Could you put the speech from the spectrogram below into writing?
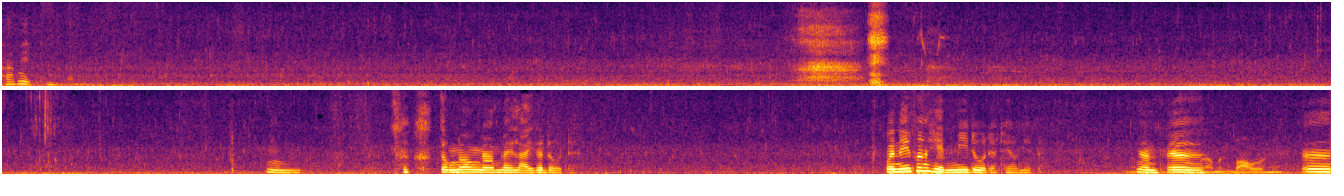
ค้างอีก อืม ตรงน่องน้ำไหลๆกระโดดอะวันนี้เพิ่งเห็นมีโดดอะแถวเนี้ยอนั่นเออเวลามันเบาอย่างนี้เออ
